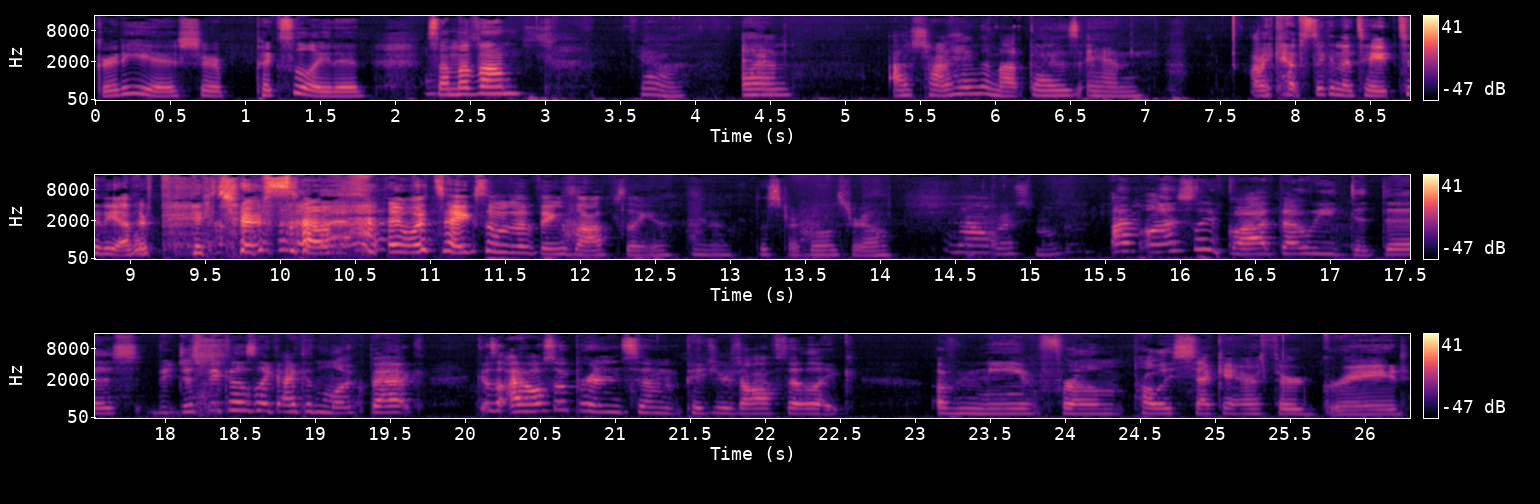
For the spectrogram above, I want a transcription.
gritty-ish or pixelated. Some of them, yeah. And I was trying to hang them up, guys, and I kept sticking the tape to the other pictures, so it would take some of the things off. So yeah, you know, the struggle is real. Now, I smoke it? I'm honestly glad that we did this, just because like I can look back, because I also printed some pictures off that like of me from probably second or third grade,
